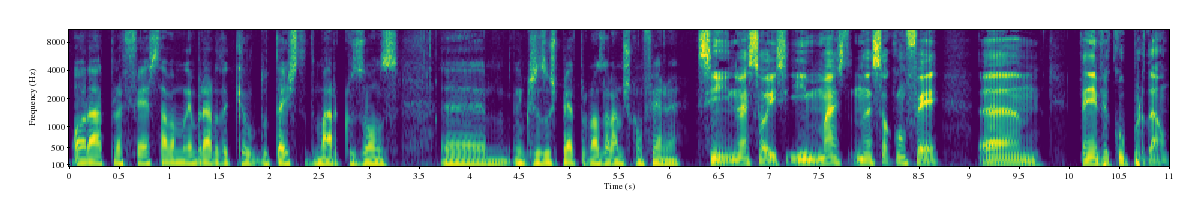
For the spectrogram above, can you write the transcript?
orar para a fé, estava-me a lembrar daquele, do texto de Marcos 11 uh, em que Jesus pede para nós orarmos com fé, não é? Sim, não é só isso. E mais, não é só com fé. Uh, tem a ver com o perdão.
